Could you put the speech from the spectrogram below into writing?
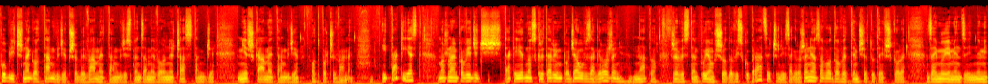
publicznego, tam gdzie przebywamy, tam gdzie spędzamy wolny czas, tam gdzie mieszkamy, tam gdzie odpoczywamy. I tak jest, można by powiedzieć, takie jedno z kryterium podziałów zagrożeń na to, że występują w środowisku pracy, czyli zagrożenia zawodowe. Tym się tutaj w szkole zajmuje między innymi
